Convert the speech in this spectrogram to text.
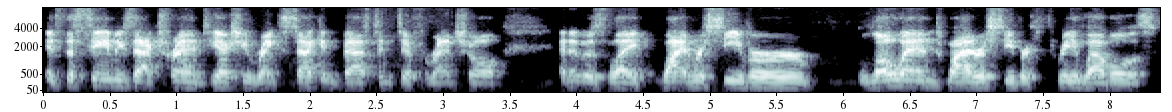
it's the same exact trend. He actually ranked second best in differential, and it was like wide receiver, low end wide receiver, three levels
